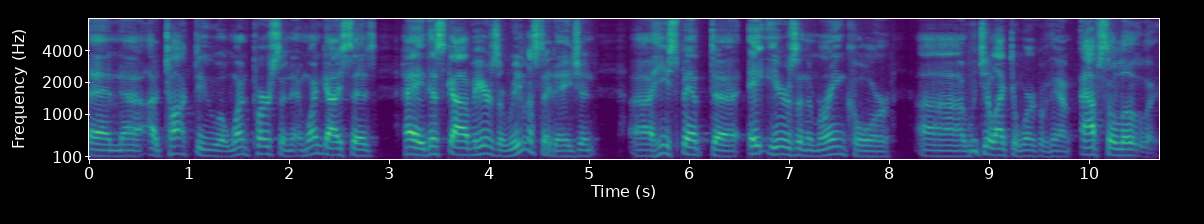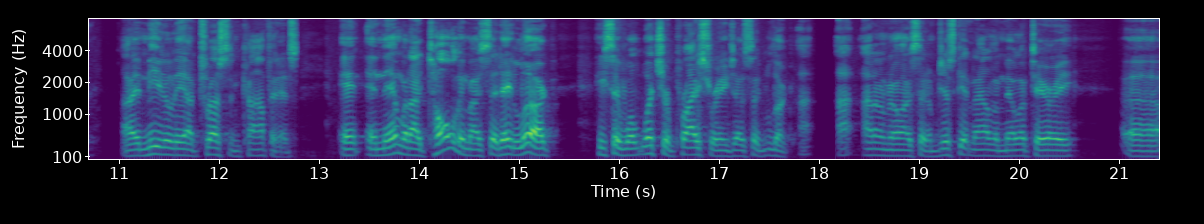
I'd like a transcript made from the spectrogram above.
and uh, I talked to uh, one person, and one guy says, hey, this guy over here is a real estate agent. Uh, he spent uh, eight years in the Marine Corps. Uh, would you like to work with him? Absolutely. I immediately have trust and confidence. And, and then when I told him, I said, hey, look, he said, well, what's your price range? I said, look, I, I, I don't know. I said, I'm just getting out of the military. Uh,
